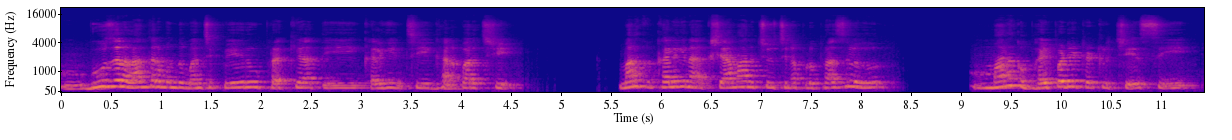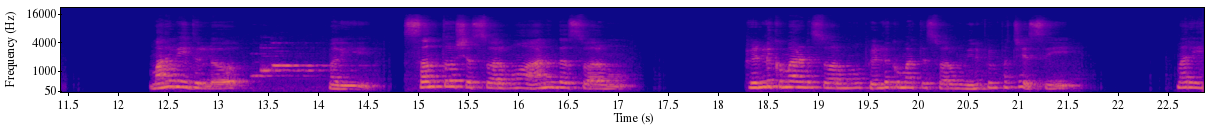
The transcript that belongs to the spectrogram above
భూజల భూజనులందరి ముందు మంచి పేరు ప్రఖ్యాతి కలిగించి ఘనపరిచి మనకు కలిగిన క్షేమాన్ని చూచినప్పుడు ప్రజలు మనకు భయపడేటట్లు చేసి మన వీధుల్లో మరి సంతోష స్వరము ఆనంద స్వరము పెళ్ళి కుమారుడి స్వరము పెళ్ళి కుమార్తె స్వరము వినిపింపచేసి మరి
